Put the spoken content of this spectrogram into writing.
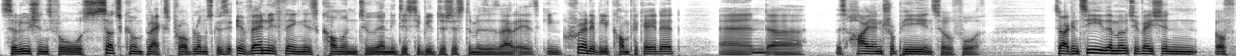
solutions for such complex problems because if anything is common to any distributed system is that it's incredibly complicated and uh, there's high entropy and so forth. So I can see the motivation of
